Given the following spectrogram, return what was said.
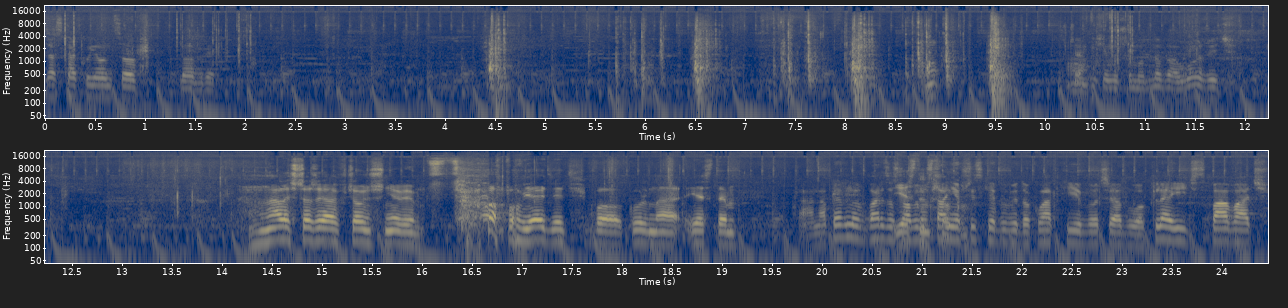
zaskakująco dobry. Czapki się muszą od nowa ułożyć. No ale szczerze ja wciąż nie wiem co powiedzieć, bo kurna jestem... A na pewno w bardzo Jestem słabym w stanie szoku. wszystkie były dokładki, bo trzeba było kleić, spawać,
